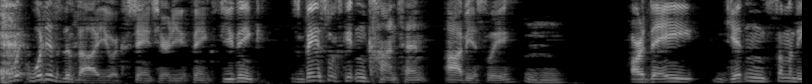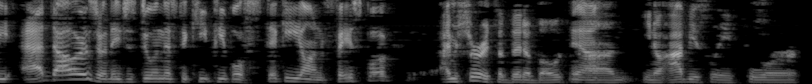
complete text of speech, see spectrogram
what, what is the value exchange here? Do you think? Do you think Facebook's getting content? Obviously, mhm. are they getting some of the ad dollars? Or are they just doing this to keep people sticky on Facebook? I'm sure it's a bit of both. Yeah. Um, you know, obviously for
